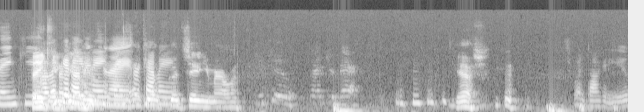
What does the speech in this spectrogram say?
Thank you. Thank for you. Have a good coming evening. tonight. Thanks for Thank you. coming. Good seeing you, Marilyn. Yes. She wasn't talking to you.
